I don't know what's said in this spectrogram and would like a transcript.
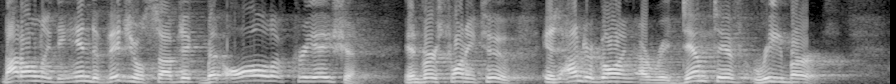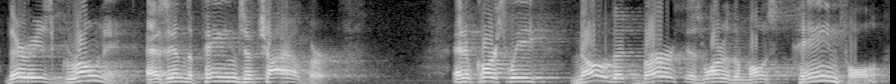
Not only the individual subject, but all of creation, in verse 22, is undergoing a redemptive rebirth. There is groaning, as in the pains of childbirth. And of course, we know that birth is one of the most painful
